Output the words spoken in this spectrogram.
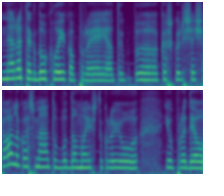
nėra tiek daug laiko praėję. Taip e, kažkur 16 metų būdama iš tikrųjų jau, jau pradėjau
